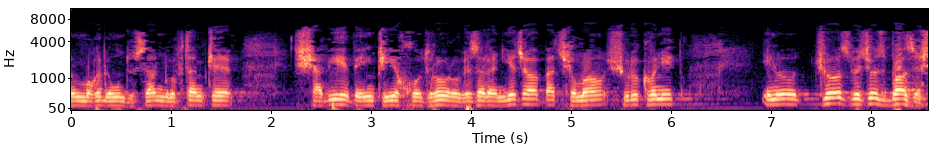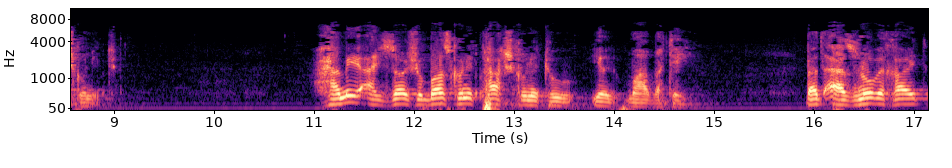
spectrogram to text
موقع به اون دوستان می‌گفتم که شبیه به اینکه یه خودرو رو بذارن یه جا بعد شما شروع کنید اینو جز به جز بازش کنید. همه اجزایشو باز کنید پخش کنید تو یه محبته بعد از نو بخواید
